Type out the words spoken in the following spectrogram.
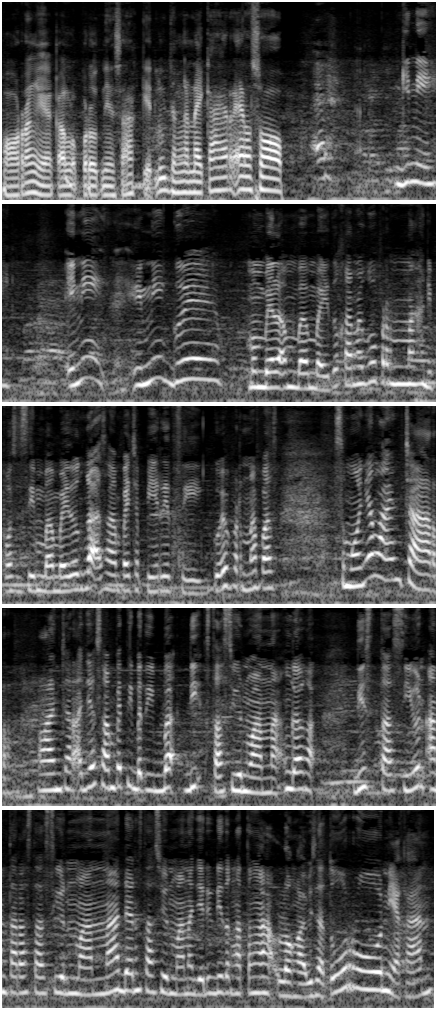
orang ya kalau perutnya sakit lu jangan naik KRL sob. Eh gini. Ini ini gue membela mbak mbak itu karena gue pernah di posisi mbak mbak itu nggak sampai cepirit sih. Gue pernah pas semuanya lancar. Lancar aja sampai tiba-tiba di stasiun mana. Enggak enggak. Di stasiun antara stasiun mana dan stasiun mana. Jadi di tengah-tengah lo nggak bisa turun ya kan?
